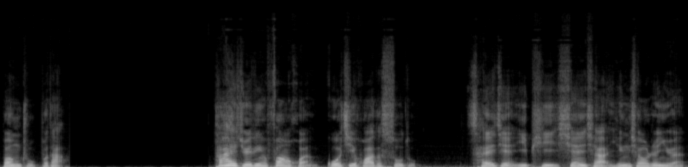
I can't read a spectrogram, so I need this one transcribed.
帮助不大。他还决定放缓国际化的速度，裁减一批线下营销人员。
